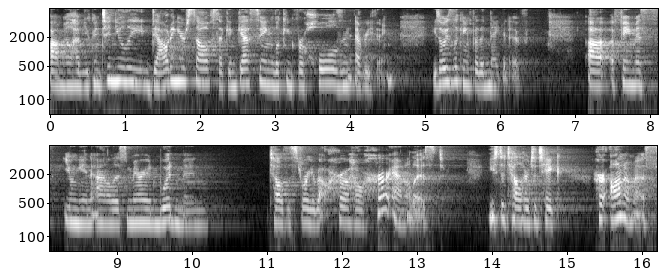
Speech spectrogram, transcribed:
Um, he'll have you continually doubting yourself, second guessing, looking for holes in everything. He's always looking for the negative. Uh, a famous Jungian analyst, Marion Woodman, tells a story about her how her analyst used to tell her to take her animus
